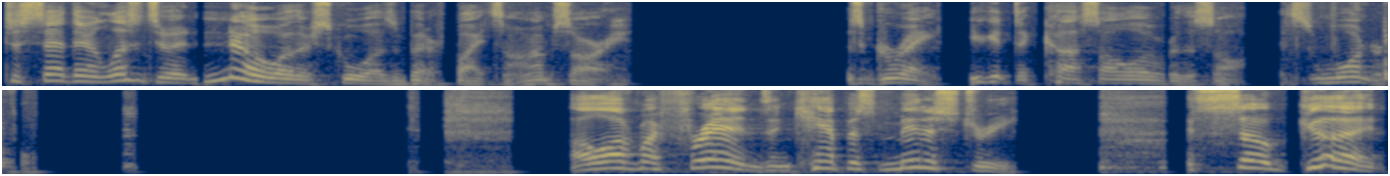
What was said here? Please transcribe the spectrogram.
just sat there and listened to it. No other school has a better fight song. I'm sorry. It's great. You get to cuss all over the song. It's wonderful. I love my friends and campus ministry. It's so good.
